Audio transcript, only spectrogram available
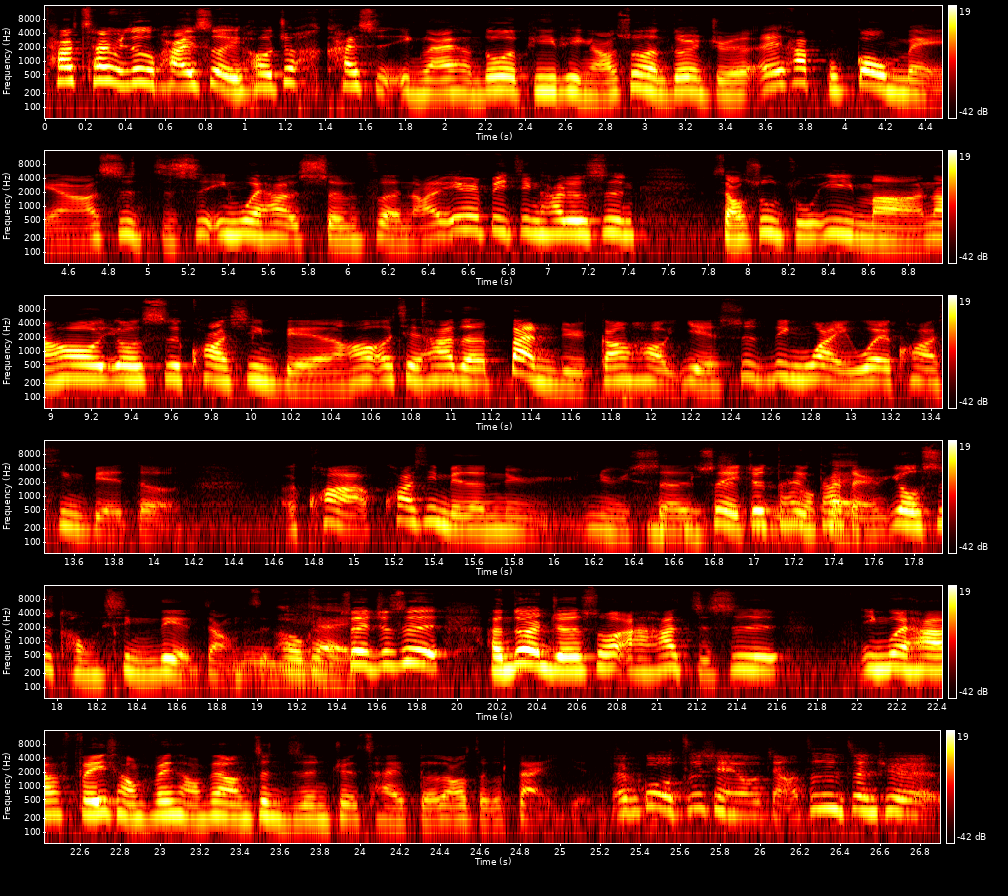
他参与这个拍摄以后，就开始引来很多的批评啊，说很多人觉得哎她不够美啊，是只是因为她的身份啊，因为毕竟她就是少数族裔嘛，然后又是跨性别，然后而且她的伴侣刚好也是另外一位跨性别的。跨跨性别的女女生，所以就他他等于又是同性恋这样子，OK，所以就是很多人觉得说啊，他只是因为他非常非常非常政治正确才得到这个代言。不过我之前有讲，政治正确，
